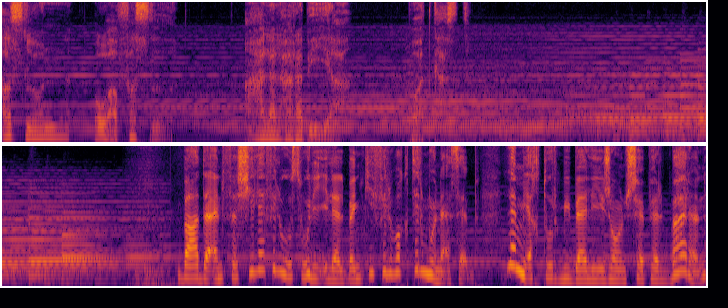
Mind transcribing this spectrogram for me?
أصل وفصل على العربية بودكاست بعد أن فشل في الوصول إلى البنك في الوقت المناسب، لم يخطر ببال جون شيبرد بارن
